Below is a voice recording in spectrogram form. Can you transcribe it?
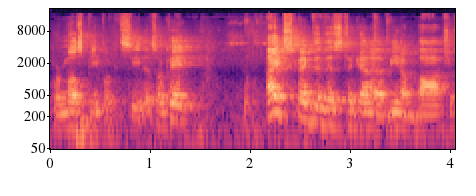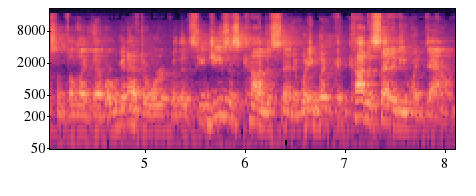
where most people can see this, okay? I expected this to kind of be in a box or something like that, but we're going to have to work with it. See, Jesus condescended. When he went, condescended, he went down.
